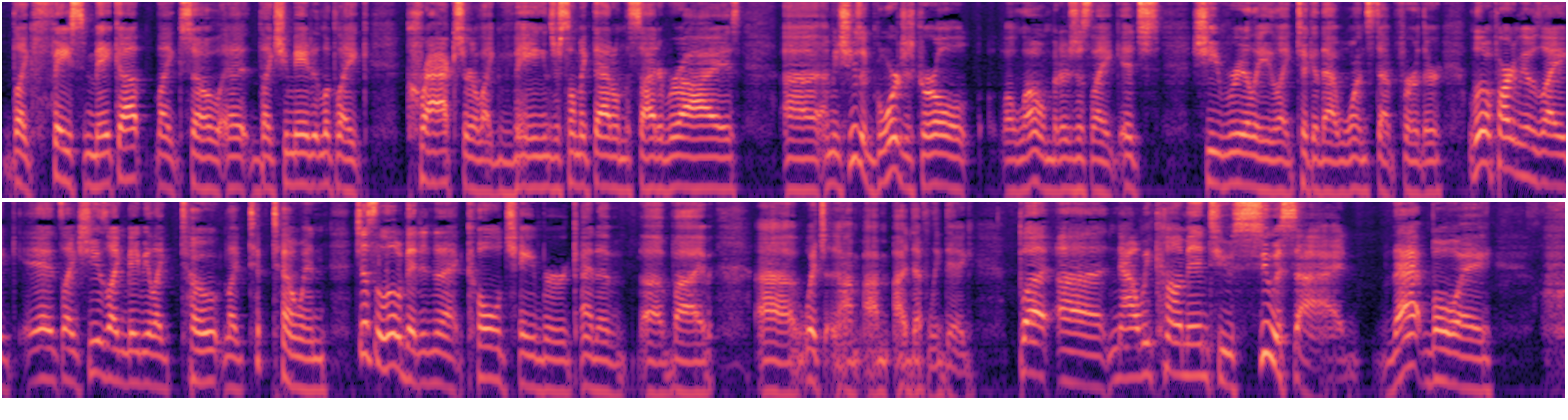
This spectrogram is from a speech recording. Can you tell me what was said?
like face makeup, like so uh, like she made it look like cracks or like veins or something like that on the side of her eyes. Uh, I mean, she's a gorgeous girl alone, but it was just like it's she really like took it that one step further. A little part of me was like, it's like she's like maybe like toe like tiptoeing just a little bit into that cold chamber kind of uh, vibe, uh, which I'm, I'm I definitely dig. But uh, now we come into suicide. That boy,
